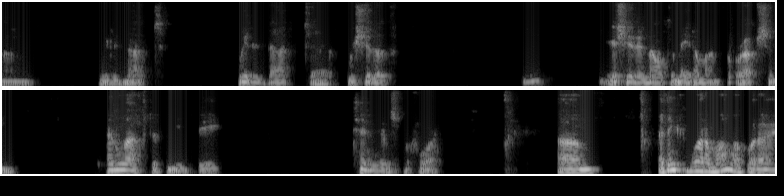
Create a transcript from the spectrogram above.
Um, we did not, we did not, uh, we should have issued an ultimatum on corruption and left if need be 10 years before. Um, I think Guatemala, what I,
